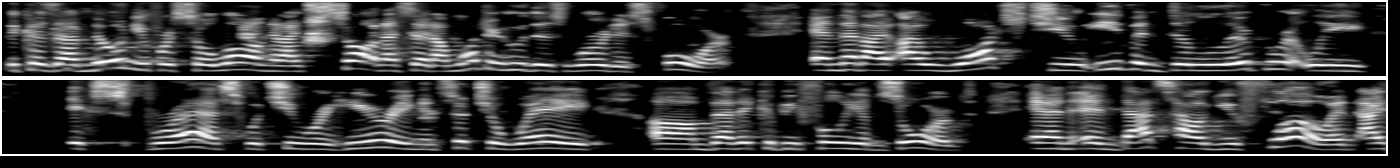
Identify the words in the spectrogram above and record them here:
because I've known you for so long. And I saw, and I said, I wonder who this word is for. And then I, I watched you even deliberately express what you were hearing in such a way um, that it could be fully absorbed. And and that's how you flow. And i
